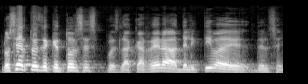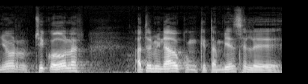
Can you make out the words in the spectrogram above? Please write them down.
Lo cierto es de que entonces, pues la carrera delictiva del señor Chico Dólar ha terminado con que también se le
